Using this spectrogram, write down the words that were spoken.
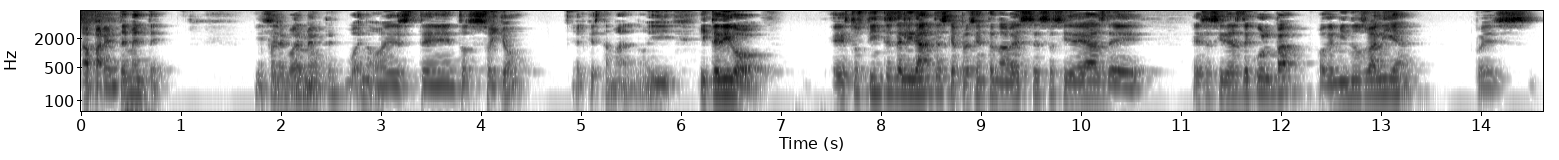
aparentemente. Y aparentemente. Bueno, bueno, este, entonces soy yo el que está mal, ¿no? Y, y te digo, estos tintes delirantes que presentan a veces esas ideas de, esas ideas de culpa o de minusvalía, pues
